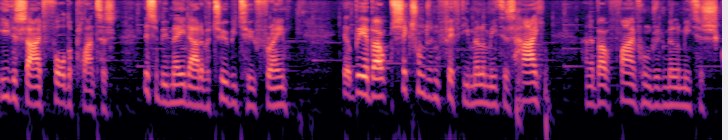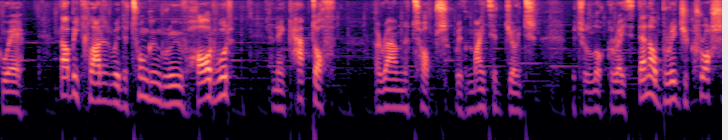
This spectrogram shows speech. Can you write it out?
either side for the planters. This will be made out of a 2x2 frame. It'll be about 650 millimeters high and about 500 millimeters square. That'll be cladded with a tongue and groove hardwood and then capped off around the tops with mitered joints, which will look great. Then I'll bridge across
